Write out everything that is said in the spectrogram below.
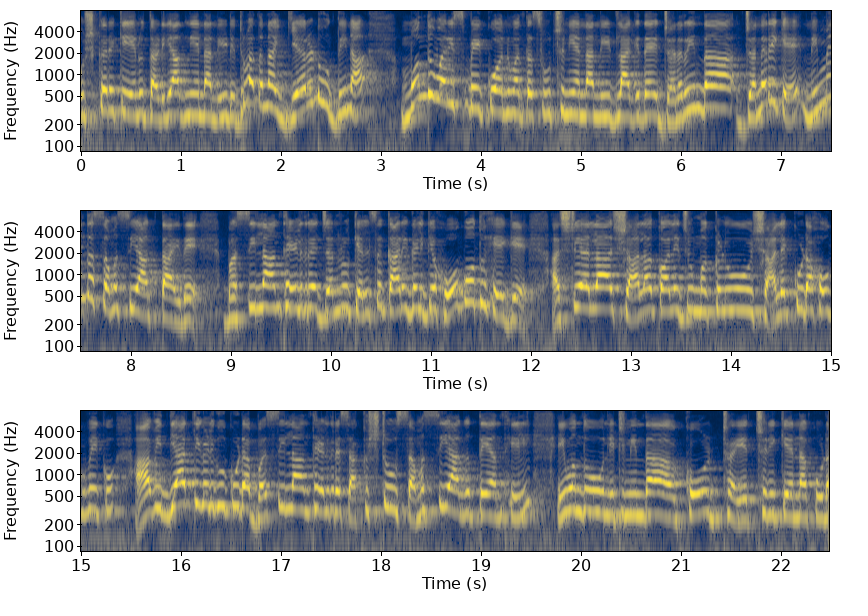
ಮುಷ್ಕರಕ್ಕೆ ಏನು ತಡೆಯಾಜ್ಞೆಯನ್ನ ನೀಡಿದ್ರು. ಅದನ್ನ ಎರಡು ದಿನ ಮುಂದುವರಿಸಬೇಕು ಅನ್ನುವಂಥ ಸೂಚನೆಯನ್ನ ನೀಡಲಾಗಿದೆ. ಜನರಿಂದ, ಜನರಿಗೆ ನಿಮ್ಮಿಂದ ಸಮಸ್ಯೆ ಆಗ್ತಾ ಇದೆ. ಬಸ್ ಇಲ್ಲ ಅಂತ ಹೇಳಿದ್ರೆ ಜನರು ಕೆಲಸ ಕಾರ್ಯಗಳಿಗೆ ಹೋಗೋದು ಹೇಗೆ? ಅಷ್ಟೇ ಅಲ್ಲ, ಶಾಲಾ, ಕಾಲೇಜು ಮಕ್ಕಳು ಶಾಲೆಗೆ ಕೂಡ ಹೋಗಬೇಕು. ಆ ವಿದ್ಯಾರ್ಥಿಗಳಿಗೂ ಕೂಡ ಬಸ್ ಇಲ್ಲ ಅಂತ ಹೇಳಿದ್ರೆ ಸಾಕಷ್ಟು ಸಮಸ್ಯೆ ಆಗುತ್ತೆ ಅಂತ ಹೇಳಿ ಈ ಒಂದು ನಿಟ್ಟಿನಿಂದ ಕೋರ್ಟ್ ಎಚ್ಚರಿಕೆಯನ್ನ ಕೂಡ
